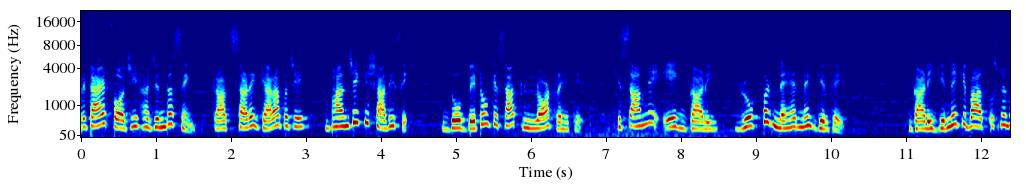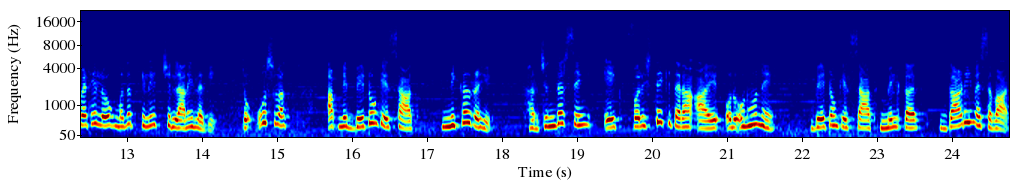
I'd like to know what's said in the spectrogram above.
रिटायर्ड फौजी हरजिंदर सिंह रात साढ़े ग्यारह बजे भांजे की शादी से दो बेटों के साथ लौट रहे थे कि सामने एक गाड़ी रोपड़ नहर में गिर गई। गाड़ी गिरने के बाद उसमें बैठे लोग मदद के लिए चिल्लाने लगे। तो उस वक्त अपने बेटों के साथ निकल रहे हरजिंदर सिंह एक फरिश्ते की तरह आए और उन्होंने बेटों के साथ मिलकर गाड़ी में सवार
